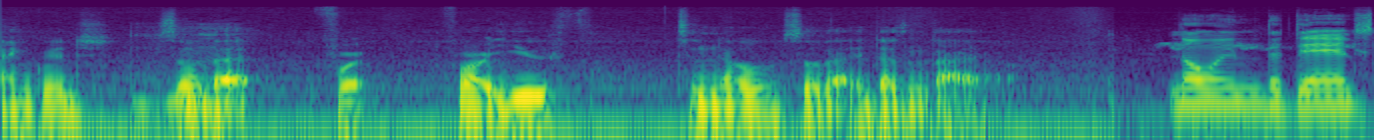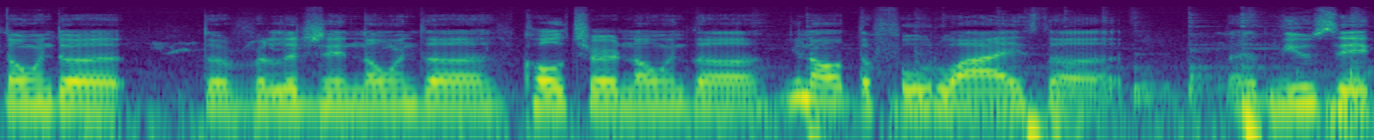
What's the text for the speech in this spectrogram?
language, so mm-hmm. that for for our youth to know, so that it doesn't die out. knowing the dance, knowing the the religion, knowing the culture, knowing the you know the food wise, the, the music,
